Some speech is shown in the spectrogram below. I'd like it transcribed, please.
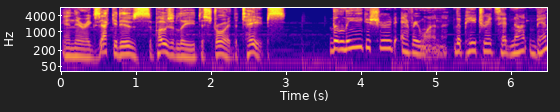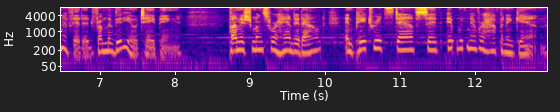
and their executives supposedly destroyed the tapes. The league assured everyone the Patriots had not benefited from the videotaping. Punishments were handed out, and Patriots staff said it would never happen again.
